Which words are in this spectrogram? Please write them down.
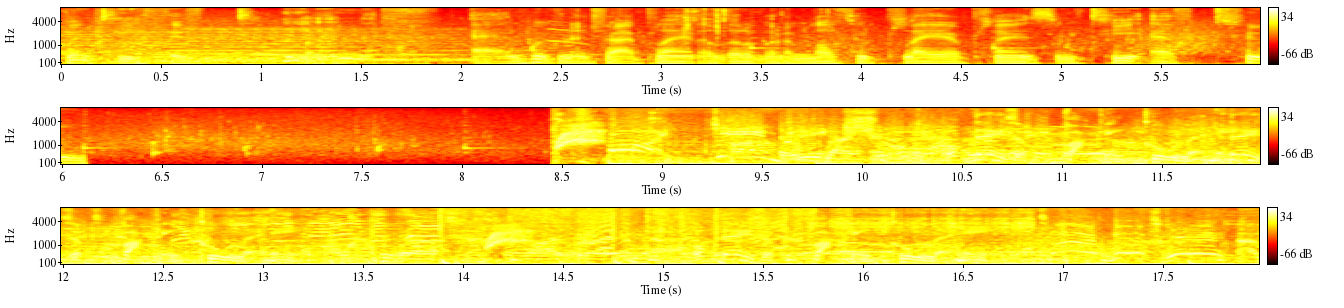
2015. And we're going to try playing a little bit of multiplayer, playing some TF2. Days are fucking cooler. Days are fucking cooler. Hope days are fucking cooler. Ain't. That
